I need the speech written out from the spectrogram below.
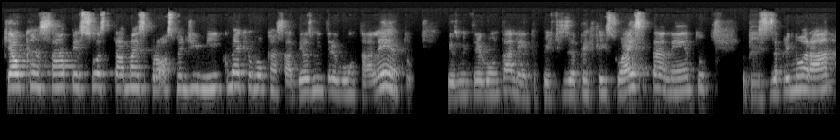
que é alcançar pessoas que estão tá mais próximas de mim. Como é que eu vou alcançar? Deus me entregou um talento? Deus me entregou um talento. Eu preciso aperfeiçoar esse talento, eu preciso aprimorar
